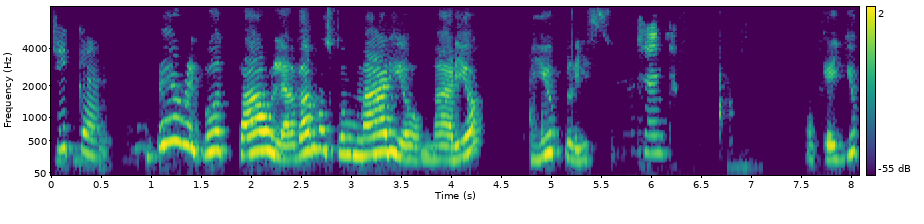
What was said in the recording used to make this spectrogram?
chicken, Very good, Paula. Vamos con Mario. Mario, you please. Okay, you.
